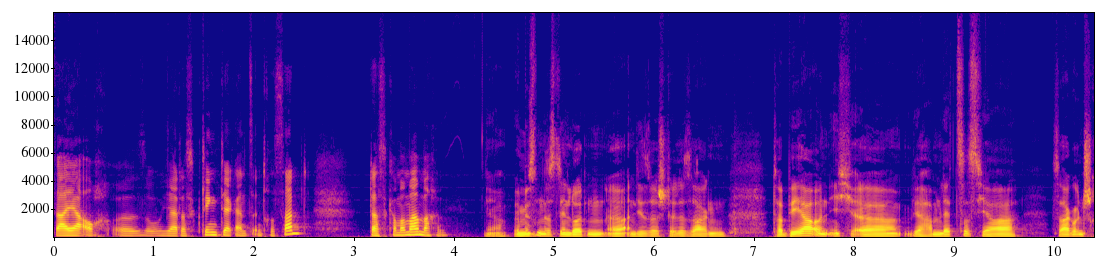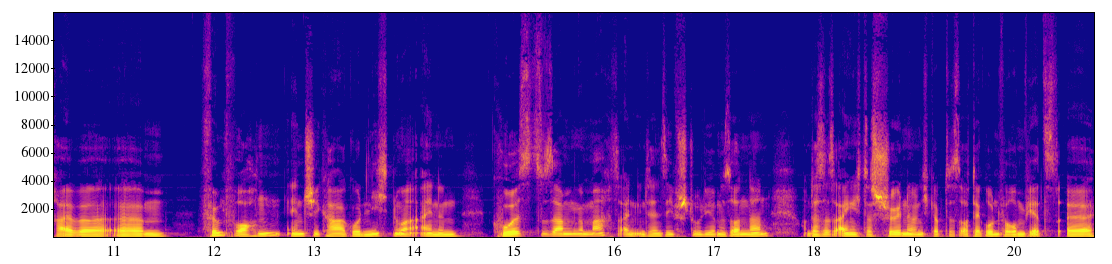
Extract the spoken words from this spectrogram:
war ja auch äh, so, ja, das klingt ja ganz interessant. Das kann man mal machen. Ja, wir müssen das den Leuten äh, an dieser Stelle sagen. Tabea und ich, äh, wir haben letztes Jahr, sage und schreibe, ähm, fünf Wochen in Chicago nicht nur einen Kurs zusammen gemacht, ein Intensivstudium, sondern, und das ist eigentlich das Schöne, und ich glaube, das ist auch der Grund, warum wir jetzt äh,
